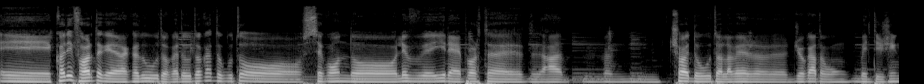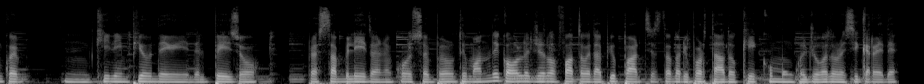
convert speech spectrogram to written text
E Cody Ford che era caduto, caduto, caduto, secondo le, i report, eh, a, mm, ciò è dovuto all'aver giocato con 25 mm, kg in più de, del peso prestabilito nel corso del penultimo anno di college dal fatto che da più parti è stato riportato che comunque il giocatore si crede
